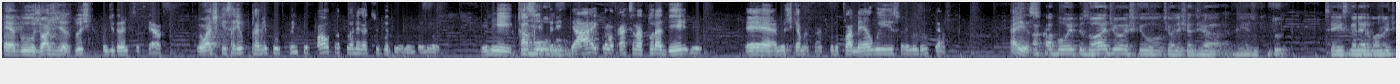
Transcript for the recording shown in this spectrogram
é, do Jorge Jesus, que foi de grande sucesso, eu acho que isso aí, para mim, foi o principal fator negativo dele, entendeu? Ele quis Acabou. diferenciar e colocar a assinatura dele é, no esquema tático do Flamengo e isso aí não deu certo. É isso. Acabou o episódio, acho que o tio Alexandre já resumiu tudo. Se é isso, galera, boa noite.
